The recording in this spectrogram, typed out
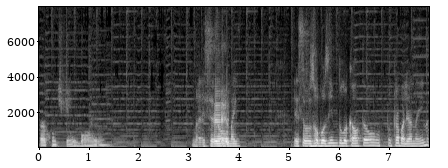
tá com um time bom aí. Mas você não. Mas esses, os robozinhos do Lucão estão trabalhando ainda.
